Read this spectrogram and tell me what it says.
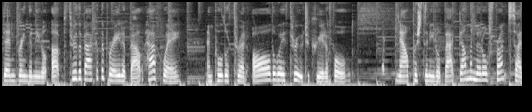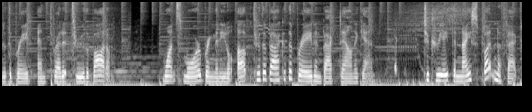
Then bring the needle up through the back of the braid about halfway and pull the thread all the way through to create a fold. Now push the needle back down the middle front side of the braid and thread it through the bottom. Once more, bring the needle up through the back of the braid and back down again. To create the nice button effect,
